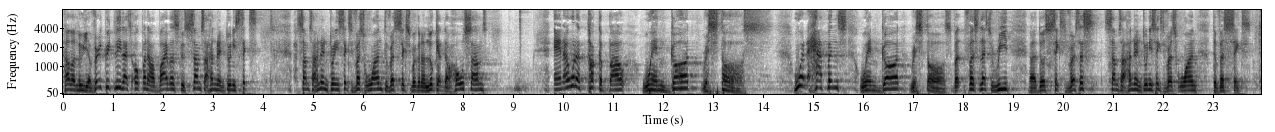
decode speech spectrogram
Hallelujah. Very quickly, let's open our Bibles to Psalms 126. Psalms 126, verse 1 to verse 6. We're going to look at the whole Psalms. And I want to talk about when God restores. What happens when God restores? But first, let's read uh, those six verses. Psalms 126, verse 1 to verse 6.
